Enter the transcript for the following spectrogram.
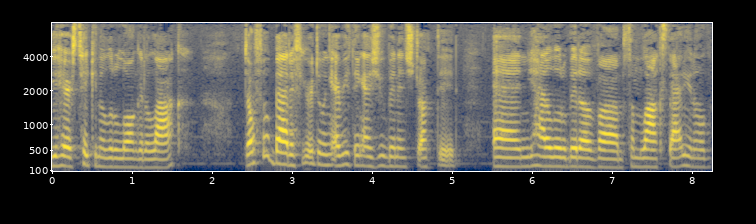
your hair is taking a little longer to lock. Don't feel bad if you're doing everything as you've been instructed and you had a little bit of um, some locks that, you know,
